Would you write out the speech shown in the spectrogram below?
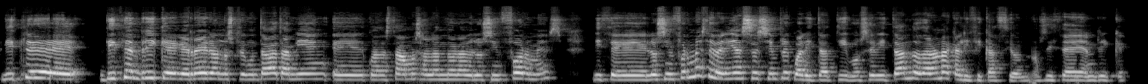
Dice, dice Enrique Guerrero, nos preguntaba también, eh, cuando estábamos hablando ahora de los informes, dice, los informes deberían ser siempre cualitativos, evitando dar una calificación, nos dice Enrique.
